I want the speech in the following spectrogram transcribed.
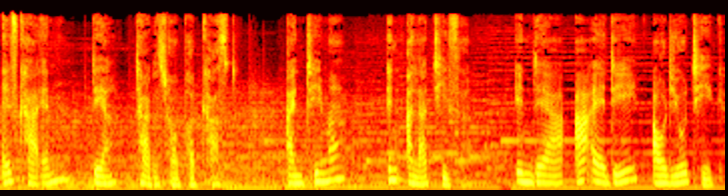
11KM, der Tagesschau-Podcast. Ein Thema in aller Tiefe. In der ARD Audiothek.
